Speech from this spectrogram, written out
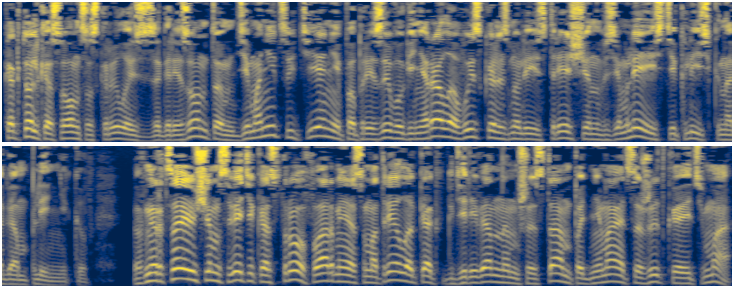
Как только солнце скрылось за горизонтом, демоницы тени по призыву генерала выскользнули из трещин в земле и стеклись к ногам пленников. В мерцающем свете костров армия смотрела, как к деревянным шестам поднимается жидкая тьма,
